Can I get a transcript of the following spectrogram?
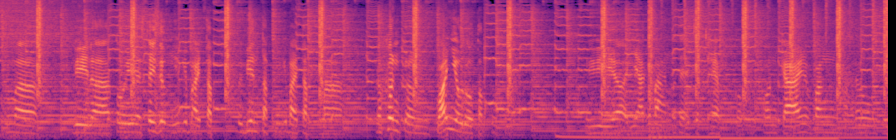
Nhưng mà vì là tôi xây dựng những cái bài tập, tôi biên tập những cái bài tập mà nó không cần quá nhiều đồ tập. Vì ở ờ, nhà các bạn có thể chật hẹp con cái văng vào đâu, thứ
